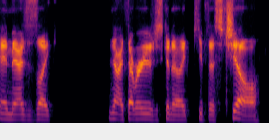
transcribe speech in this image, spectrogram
And Mads is like, "No, I thought we were just gonna like keep this chill."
